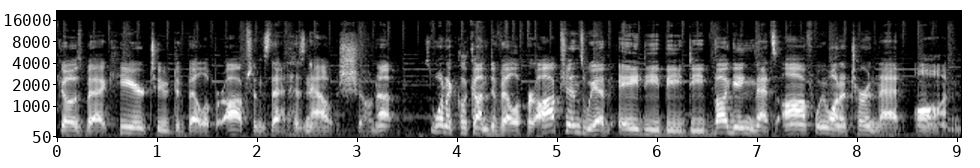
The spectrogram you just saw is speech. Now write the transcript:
goes back here to developer options. That has now shown up. So when I click on developer options, we have ADB debugging, that's off. We wanna turn that on.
